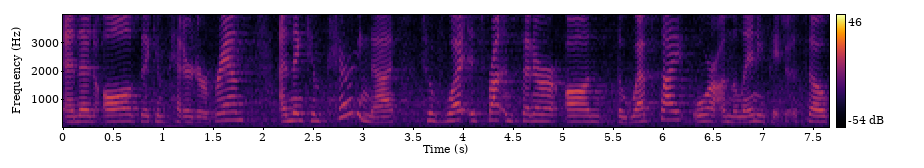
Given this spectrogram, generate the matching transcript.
and then all of the competitor brands, and then comparing that to what is front and center on the website or on the landing pages. So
